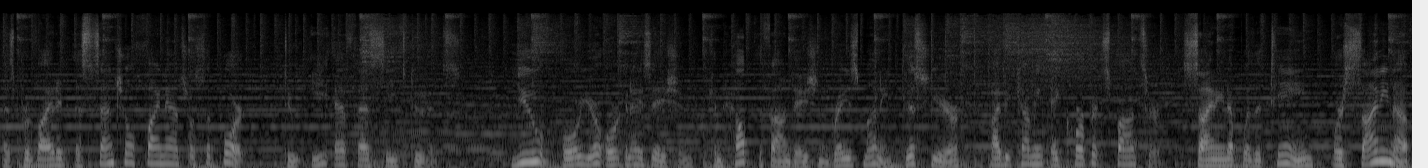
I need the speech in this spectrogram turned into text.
has provided essential financial support to EFSC students. You or your organization can help the foundation raise money this year by becoming a corporate sponsor, signing up with a team, or signing up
